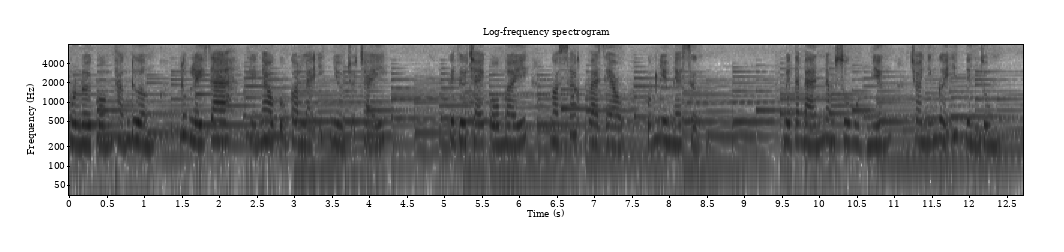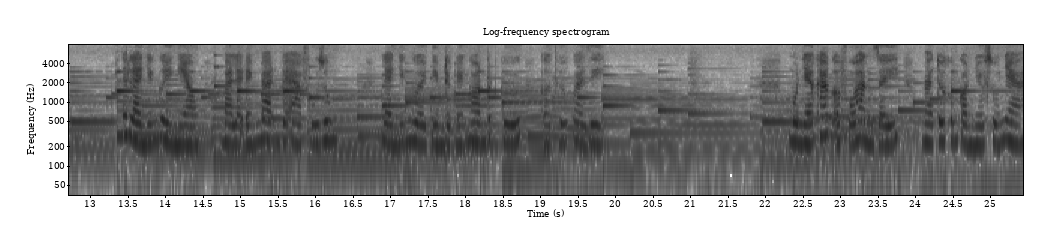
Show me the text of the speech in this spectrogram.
Một nồi cốm thắng đường, lúc lấy ra thế nào cũng còn lại ít nhiều chỗ cháy. Cái thứ cháy cố mấy ngọt sắc và dẻo cũng như me sửng. Người ta bán 5 xu một miếng cho những người ít tiền dùng. Nhất là những người nghèo mà lại đánh bạn với à phú dung, là những người tìm được cái ngon bất cứ ở thứ quà gì. Một nhà khác ở phố Hàng Giấy mà tôi không còn nhớ số nhà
